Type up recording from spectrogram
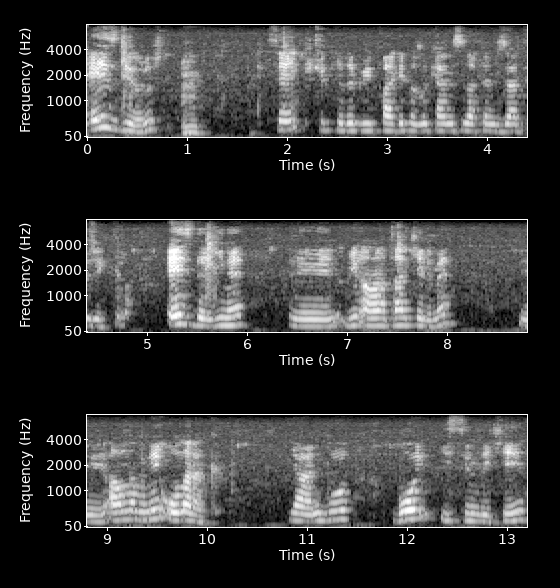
Ez diyoruz. S küçük ya da büyük fark etmez. O kendisi zaten düzeltecektir. Ez de yine e, bir anahtar kelime. E, anlamı ne? Olarak. Yani bu boy isimdeki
